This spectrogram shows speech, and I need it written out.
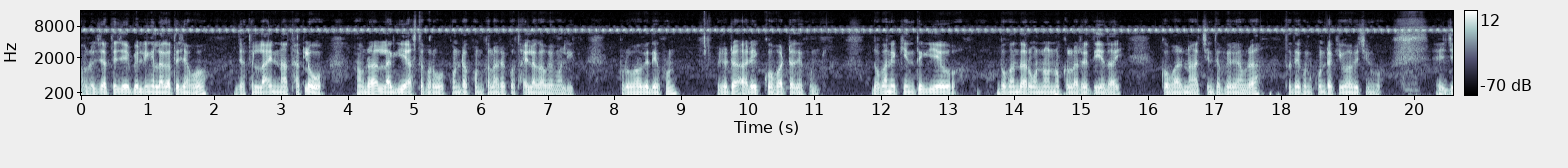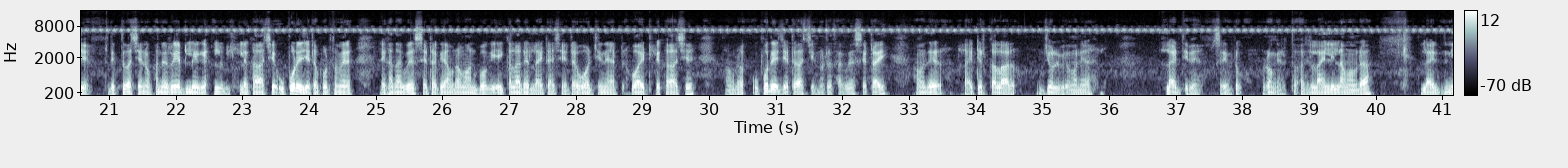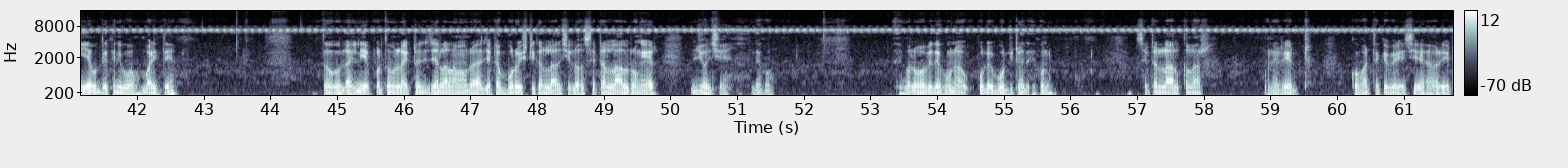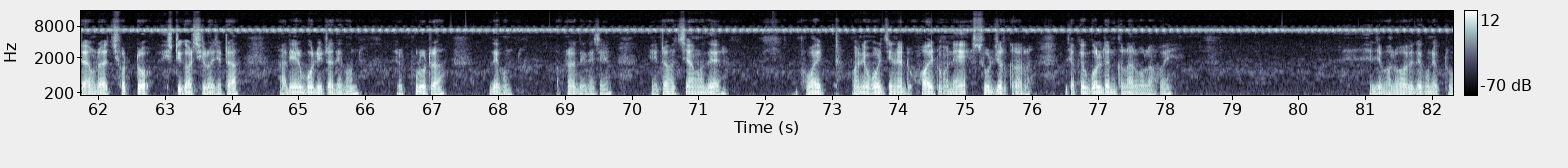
আমরা যাতে যে বিল্ডিংয়ে লাগাতে যাব, যাতে লাইন না থাকলেও আমরা লাগিয়ে আসতে পারব কোনটা কোন কালারে কোথায় লাগাবে মালিক। পুরোভাবে দেখুন ভিডিওটা আর এই কভারটা দেখুন। দোকানে কিনতে গিয়েও দোকানদার অন্য অন্য কালারে দিয়ে দেয়। কভার না চিনতে পেরে আমরা, তো দেখুন কোনটা কীভাবে চিনব। এই যে দেখতে পাচ্ছেন, ওখানে রেড লেখা আছে, উপরে যেটা প্রথমে লেখা থাকবে, সেটাকে আমরা মানব এই কালারের লাইট আছে, এটা অরিজিনাল হোয়াইট লেখা আছে, আমরা উপরে যেটা চিহ্নটা থাকবে, সেটাই আমাদের লাইটের কালার জ্বলবে মানে লাইট দিবে সেই রঙের। তো আজ লাইন নিলাম আমরা লাইট নিয়েও দেখে নিব বাড়িতে। তো লাইন নিয়ে প্রথম লাইটটা জ্বালালাম আমরা, যেটা বড় স্টিকার লাল ছিল, সেটা লাল রঙের। জ্বলছে, দেখো। ভালোভাবে দেখুন, আর উপরে বডিটা দেখুন। সেটা লাল কালার মানে রেড কভার থেকে বেরিয়েছে। আর এটা আমরা ছোট্ট স্টিকার ছিল যেটা, আর এর বডিটা দেখুন, এর পুরোটা দেখুন। আপনারা দেখেছেন, এটা হচ্ছে আমাদের হোয়াইট মানে অরিজিনাল হোয়াইট মানে সূর্যের কালার, যাকে গোল্ডেন কালার বলা হয়। এই যে ভালোভাবে দেখুন একটু।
